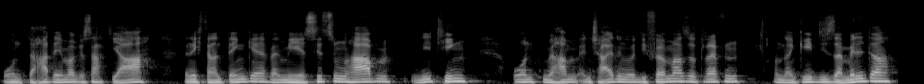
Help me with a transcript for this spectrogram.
Und da hat er immer gesagt, ja, wenn ich daran denke, wenn wir hier Sitzungen haben, Meeting und wir haben Entscheidungen über die Firma zu treffen und dann geht dieser Melder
